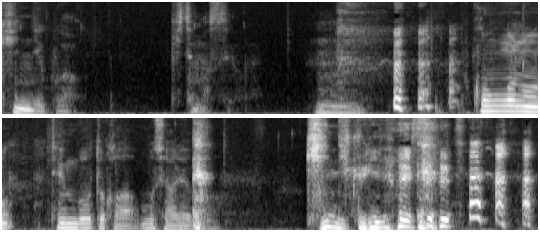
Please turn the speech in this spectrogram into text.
筋肉が来てますよね。うん今後の展望とかもしあれば 筋肉に対するだか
